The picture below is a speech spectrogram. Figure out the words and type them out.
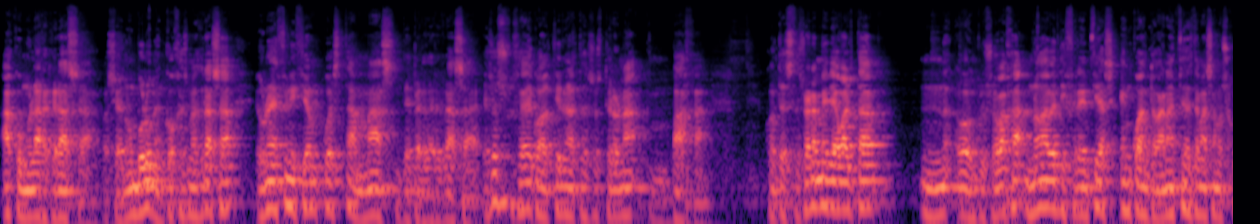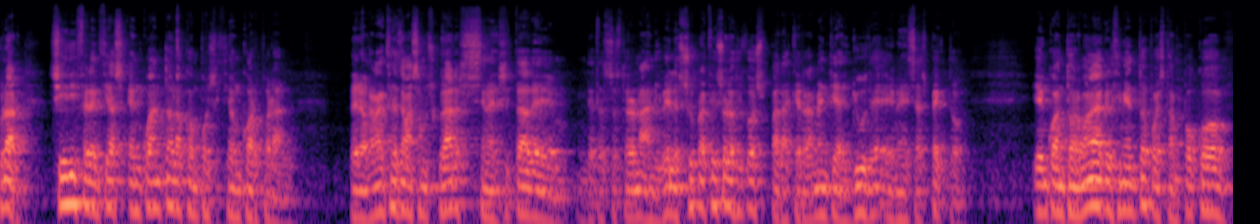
acumular grasa. O sea, en un volumen coges más grasa, en una definición cuesta más de perder grasa. Eso sucede cuando tienes la testosterona baja. Con testosterona media o alta o incluso baja, no va a haber diferencias en cuanto a ganancias de masa muscular, sí diferencias en cuanto a la composición corporal pero ganancias de masa muscular se necesita de, testosterona a niveles suprafisiológicos para que realmente ayude en ese aspecto. Y en cuanto a hormona de crecimiento, pues tampoco,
